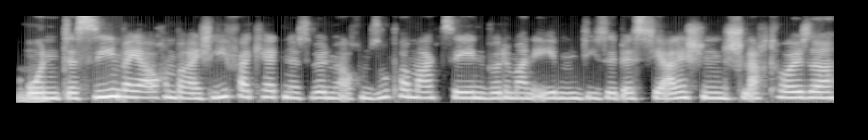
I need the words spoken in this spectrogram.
Mhm. Und das sehen wir ja auch im Bereich Lieferketten, das würden wir auch im Supermarkt sehen, würde man eben diese bestialischen Schlachthäuser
